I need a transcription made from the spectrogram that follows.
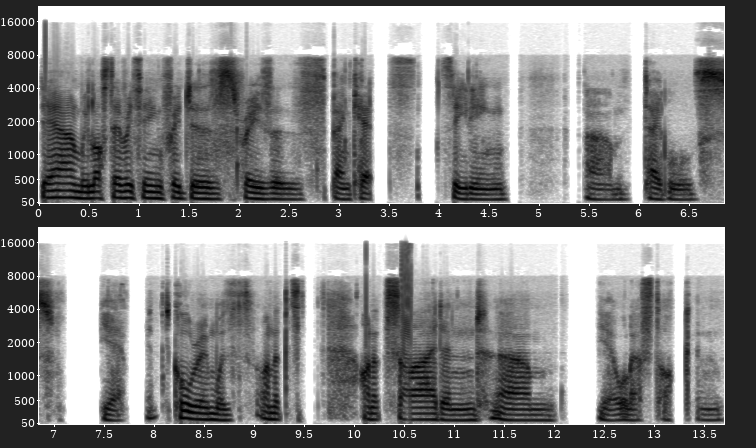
down, we lost everything: fridges, freezers, banquettes, seating, um, tables. Yeah, the cool room was on its on its side, and um, yeah, all our stock and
